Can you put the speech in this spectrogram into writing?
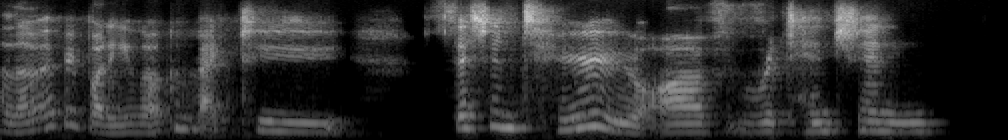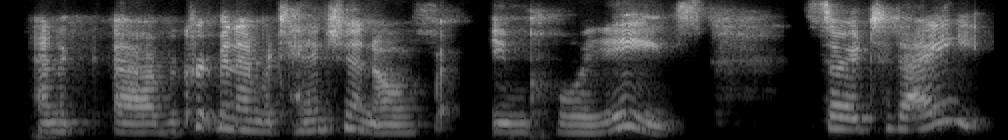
Hello, everybody. Welcome back to session two of retention and uh, recruitment and retention of employees. So today,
